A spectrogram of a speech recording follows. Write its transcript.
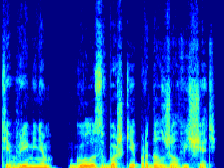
Тем временем голос в башке продолжал вещать.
